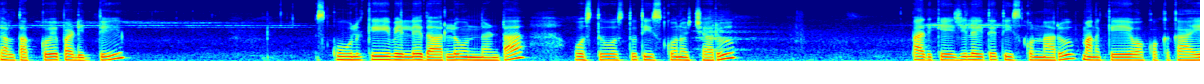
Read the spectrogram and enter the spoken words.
చాలా తక్కువే పడిద్ది. స్కూల్కి వెళ్ళే దారిలో ఉందంట. వస్తూ వస్తూ తీసుకొని వచ్చారు. పది కేజీలు అయితే తీసుకున్నారు. మనకి ఒక్కొక్క కాయ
